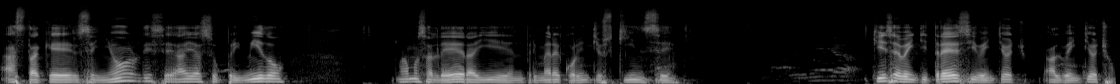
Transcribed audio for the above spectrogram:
Hasta que el Señor, dice, haya suprimido. Vamos a leer ahí en 1 Corintios 15. 15, 23 y 28, al 28.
